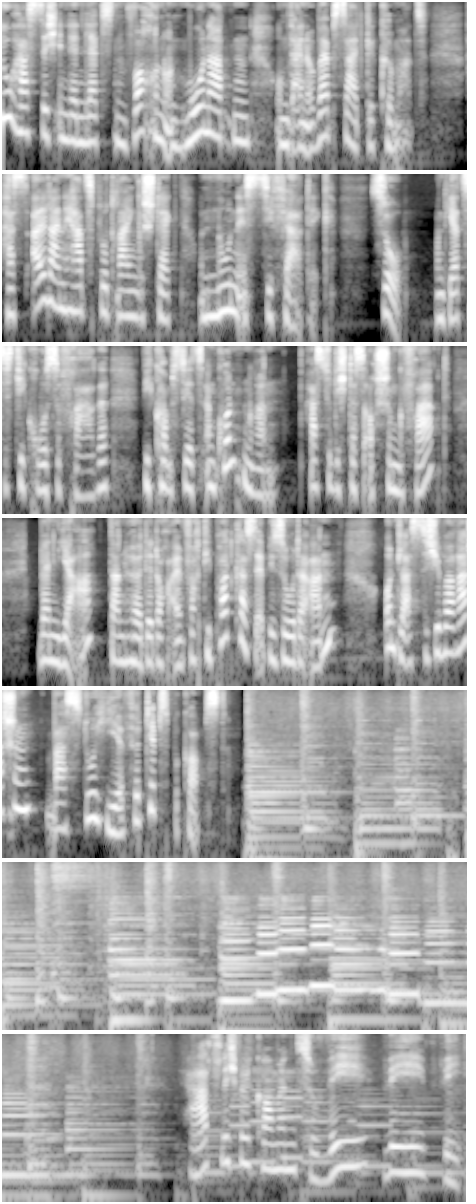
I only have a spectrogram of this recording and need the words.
Du hast dich in den letzten Wochen und Monaten um deine Website gekümmert, hast all dein Herzblut reingesteckt und nun ist sie fertig. So, und jetzt ist die große Frage, wie kommst du jetzt an Kunden ran? Hast du dich das auch schon gefragt? Wenn ja, dann hör dir doch einfach die Podcast-Episode an und lass dich überraschen, was du hier für Tipps bekommst. Herzlich willkommen zu WWW.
